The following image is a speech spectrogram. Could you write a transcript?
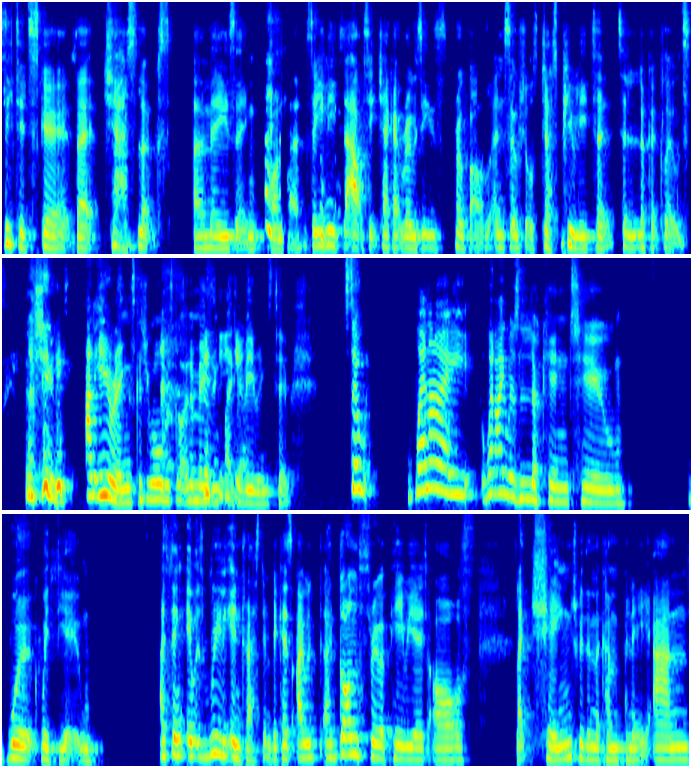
pleated skirt that just looks amazing on her. So you need to absolutely check out Rosie's profile and socials just purely to to look at clothes and shoes and earrings because you always got an amazing collection yeah. of earrings too. So when I when I was looking to work with you, I think it was really interesting because I would I'd gone through a period of like change within the company and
